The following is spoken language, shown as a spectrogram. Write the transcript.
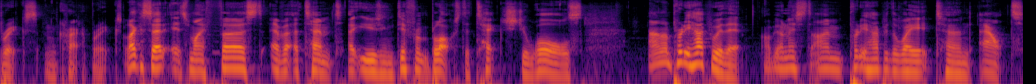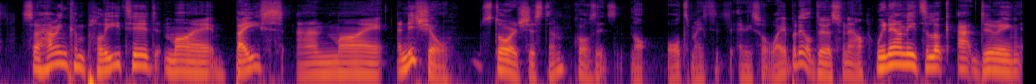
bricks and crack bricks. Like I said, it's my first ever attempt at using different blocks to texture walls and I'm pretty happy with it. I'll be honest, I'm pretty happy the way it turned out. So having completed my base and my initial storage system, of course it's not automated any sort of way, but it'll do us for now. We now need to look at doing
